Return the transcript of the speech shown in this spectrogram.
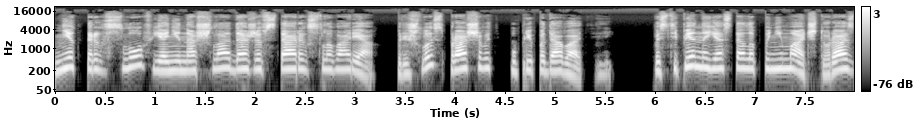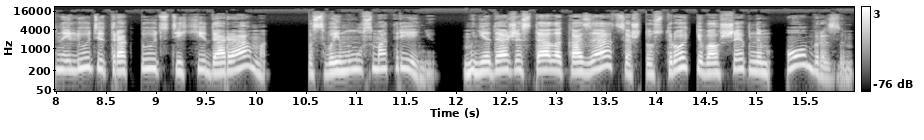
Некоторых слов я не нашла даже в старых словарях, пришлось спрашивать у преподавателей. Постепенно я стала понимать, что разные люди трактуют стихи Дарама по своему усмотрению. Мне даже стало казаться, что строки волшебным образом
